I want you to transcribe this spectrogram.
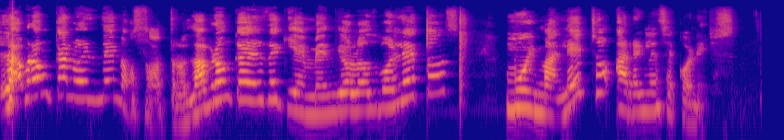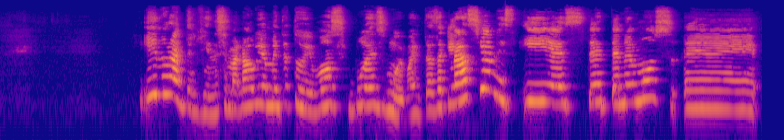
la bronca no es de nosotros, la bronca es de quien vendió los boletos, muy mal hecho, arréglense con ellos. Y durante el fin de semana obviamente tuvimos pues muy bonitas declaraciones y este tenemos, eh,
